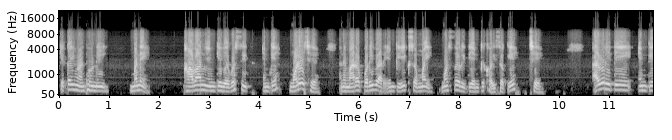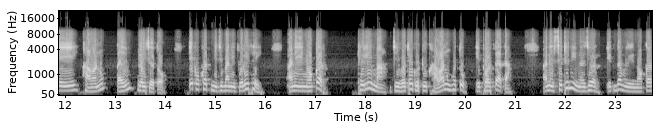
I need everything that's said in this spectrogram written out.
કે કંઈ વાંધો નહીં, મને ખાવાનું એમ કે વ્યવસ્થિત એમ કે મળે છે અને મારો પરિવાર એમ કે એક સમય મસ્ત રીતે એમ કે ખાઈ શકે છે. આવી રીતે એમ કે એ ખાવાનું કાયમ લઈ જતો. એક વખત મિજબાની પૂરી થઈ અને એ નોકર થેલીમાં જે વધુ ઘટું ખાવાનું હતું એ ભરતા હતા. અને શેઠની નજર એકદમ એ નોકર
